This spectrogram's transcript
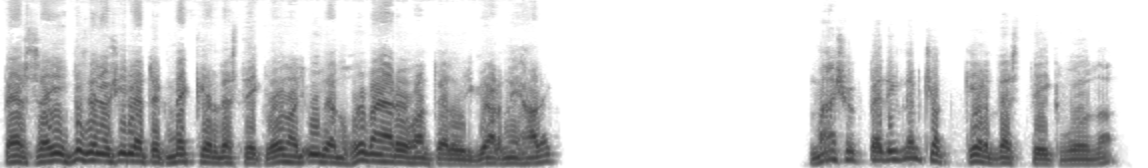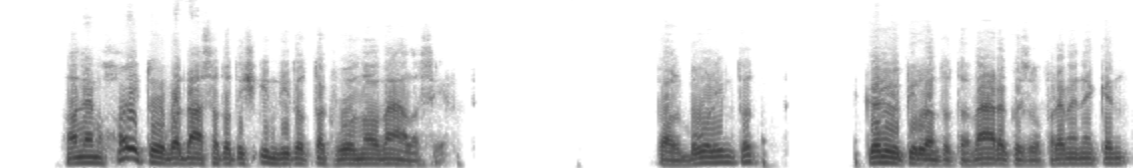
Persze, így bizonyos illetők megkérdezték volna, hogy ugyan hová rohant el úgy Garnihalek, mások pedig nem csak kérdezték volna, hanem hajtóvadászatot is indítottak volna a válaszért. Pal bólintott, körülpillantott a várakozó fremeneken,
